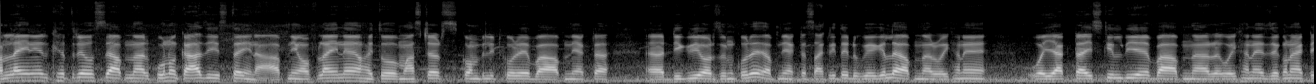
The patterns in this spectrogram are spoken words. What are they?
অনলাইনের ক্ষেত্রে হচ্ছে আপনার কোনো কাজই স্থায়ী না। আপনি অফলাইনে হয়তো মাস্টার্স কমপ্লিট করে বা আপনি একটা ডিগ্রি অর্জন করে আপনি একটা চাকরিতে ঢুকে গেলে আপনার ওইখানে ওই একটা স্কিল দিয়ে বা আপনার ওইখানে যে কোনো একটা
